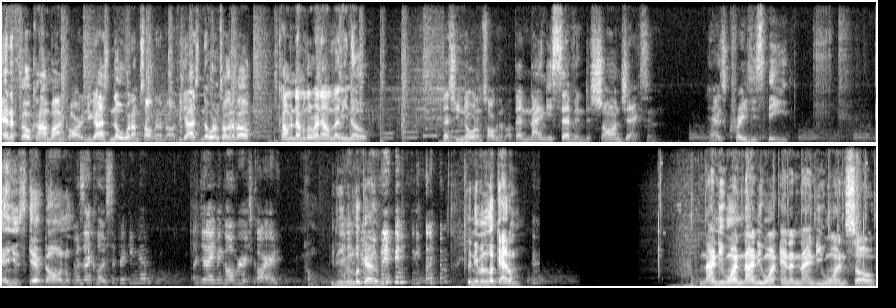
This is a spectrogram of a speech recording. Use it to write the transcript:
NFL Combine card, and you guys know what I'm talking about. If you guys know what I'm talking about, comment down below right now and let me know that you know what I'm talking about. That 97 DeSean Jackson has crazy speed, and you skipped on him. Was I close to picking him? Like, did I even go over his card? No, you didn't even look at him. Didn't even look at him. 91, 91, and a 91. So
